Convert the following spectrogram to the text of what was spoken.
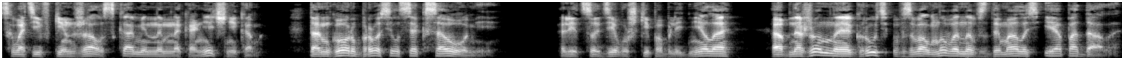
Схватив кинжал с каменным наконечником, Тангор бросился к Саоми. Лицо девушки побледнело, обнаженная грудь взволнованно вздымалась и опадала.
